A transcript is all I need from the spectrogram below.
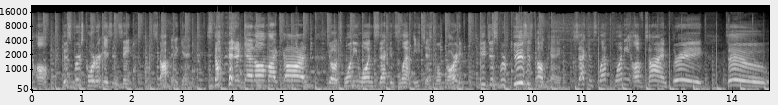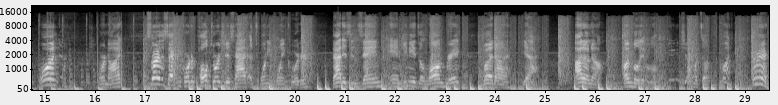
Oh, this first quarter is insane. Oh, God, stop it again. Stop it again. Oh, my God. Go, 21 seconds left. He just won't guard him. He just refuses to... Okay. Seconds left. Plenty of time. Three, two, one. Or not. Start of the second quarter, Paul George just had a 20-point quarter. That is insane, and he needs a long break. But, uh, yeah. I don't know. Unbelievable. Show him what's up. Come on. Come here.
